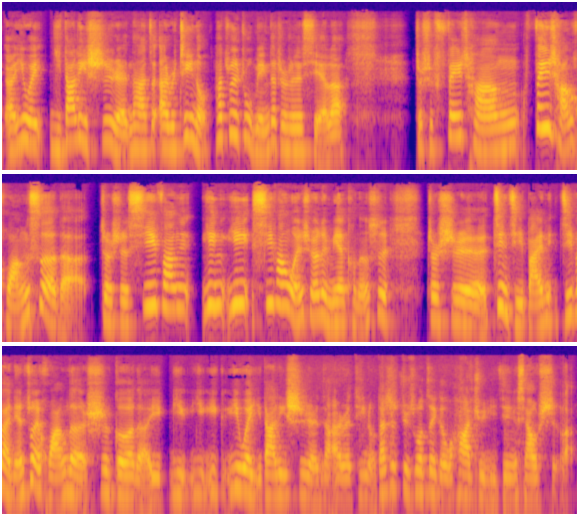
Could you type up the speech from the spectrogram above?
呃一位意大利诗人，他在 Aretino，他最著名的就是写了。就是非常非常黄色的，就是西方英英西方文学里面可能是，就是近几百几百年最黄的诗歌的一一一一一位意大利诗人叫 Aretino，但是据说这个话剧已经消失了。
